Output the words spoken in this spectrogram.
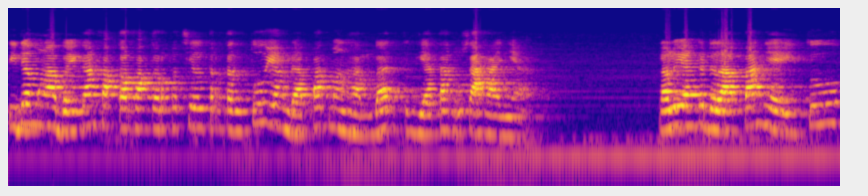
tidak mengabaikan faktor-faktor kecil tertentu yang dapat menghambat kegiatan usahanya. Lalu yang kedelapan yaitu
